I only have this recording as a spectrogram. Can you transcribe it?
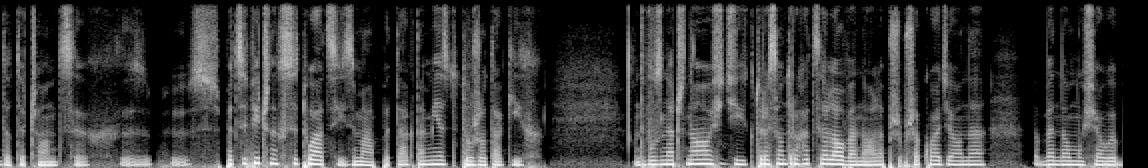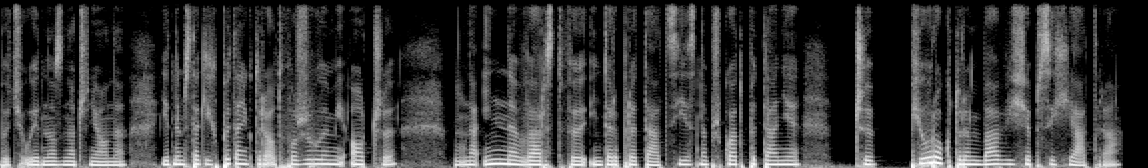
dotyczących specyficznych sytuacji z mapy. Tak? Tam jest dużo takich dwuznaczności, które są trochę celowe, no ale przy przekładzie one będą musiały być ujednoznacznione. Jednym z takich pytań, które otworzyły mi oczy na inne warstwy interpretacji, jest na przykład pytanie, czy pióro, którym bawi się psychiatra,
